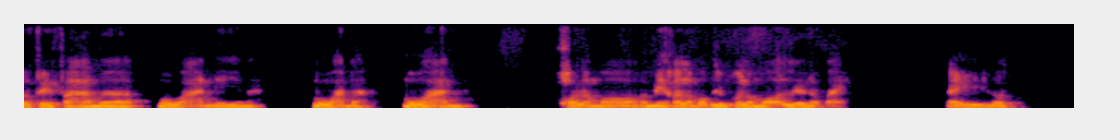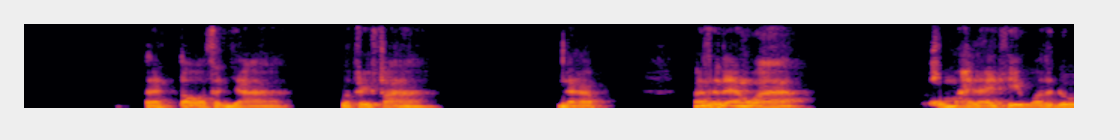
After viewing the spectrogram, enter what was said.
รถไฟฟ้าเมื่อเมื่อวานนี้ใช่ไหมเมื่อวานปะเมื่อวานคอรมอไม่คอรมอประชุมคอรมอเลื่อนออกไปไอ้รถแต่ต่อสัญญารถไฟฟ้านะครับนั่นแสดงว่าผมไฮไลท์ที่วัสดุ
